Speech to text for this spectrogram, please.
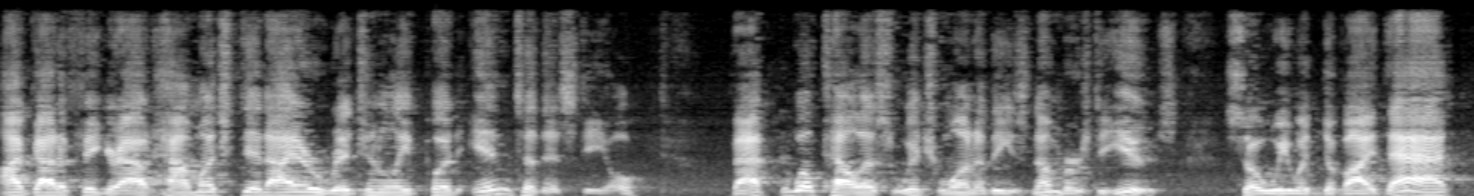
I've got to figure out how much did I originally put into this deal. That will tell us which one of these numbers to use. So we would divide that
